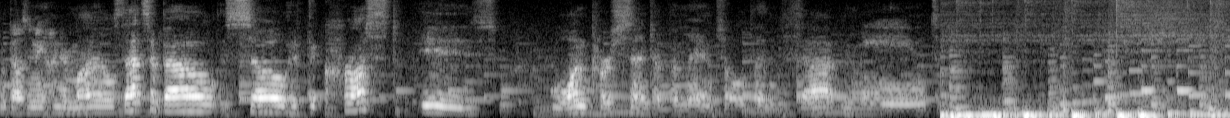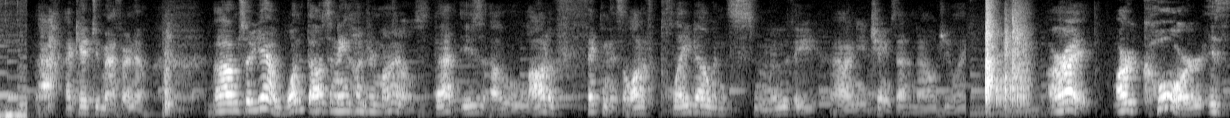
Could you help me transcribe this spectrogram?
1,800 miles. That's about, so if the crust is 1% of the mantle, then that means... Ah, I can't do math right now. Um, so yeah, 1,800 miles. That is a lot of thickness, a lot of Play-Doh and smoothie. Uh, I need to change that analogy later. Alright, our core is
